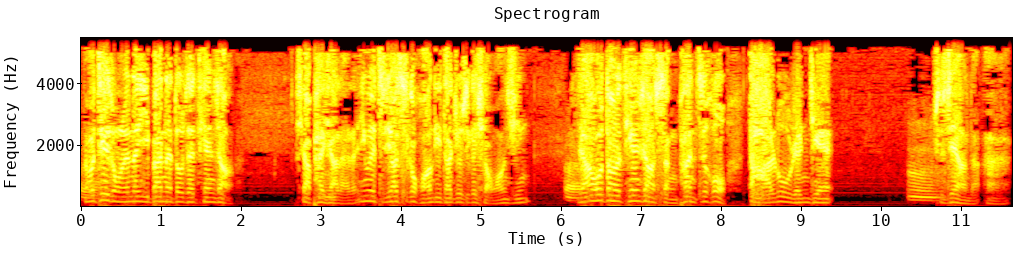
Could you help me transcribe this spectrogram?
嗯。那么这种人呢，一般呢都在天上下派下来的，因为只要是个皇帝，他就是个小王星。嗯。然后到了天上审判之后，打入人间，嗯。是这样的啊。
